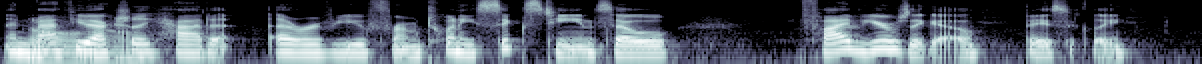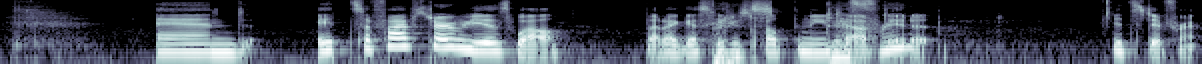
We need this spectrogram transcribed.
and Matthew no. actually had a, a review from 2016, so five years ago, basically. And it's a five star review as well, but I guess he But just felt the need different? to update it. It's different.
